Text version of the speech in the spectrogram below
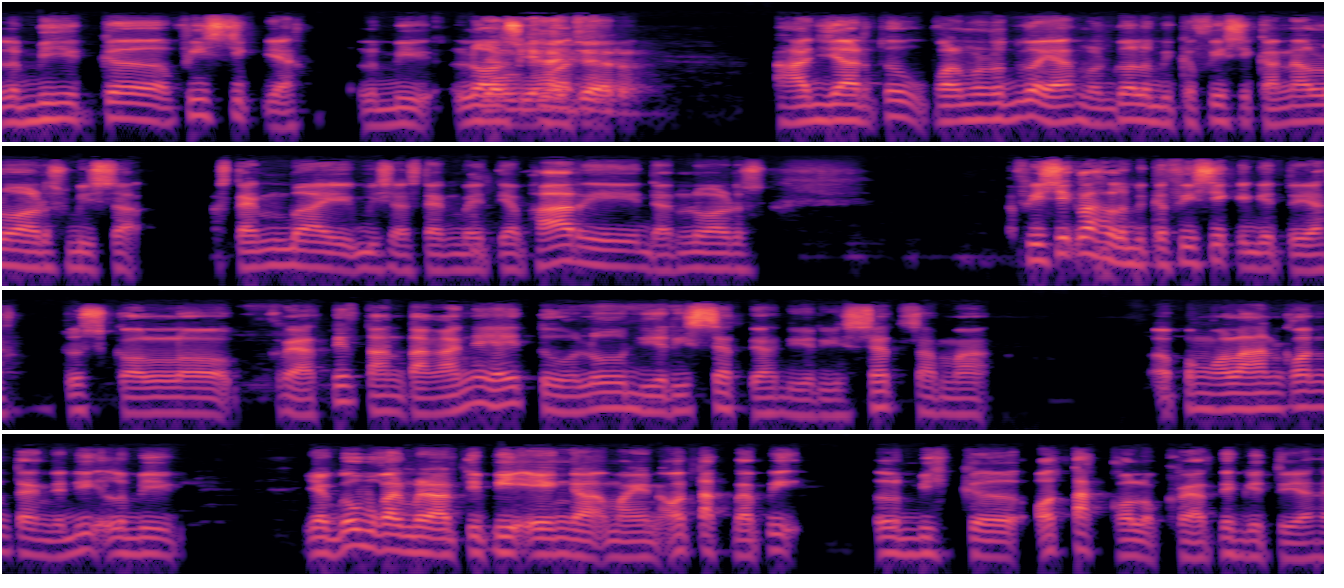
lebih ke fisik ya lebih lu yang harus kuat. dihajar. hajar tuh kalau menurut gue ya menurut gue lebih ke fisik. Karena lu harus bisa standby bisa standby tiap hari dan lu harus fisik lah lebih ke fisik gitu ya. Terus kalau kreatif tantangannya yaitu lu di riset ya di riset sama eh, pengolahan konten. Jadi lebih ya gue bukan berarti PA nggak main otak tapi lebih ke otak kalau kreatif gitu ya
